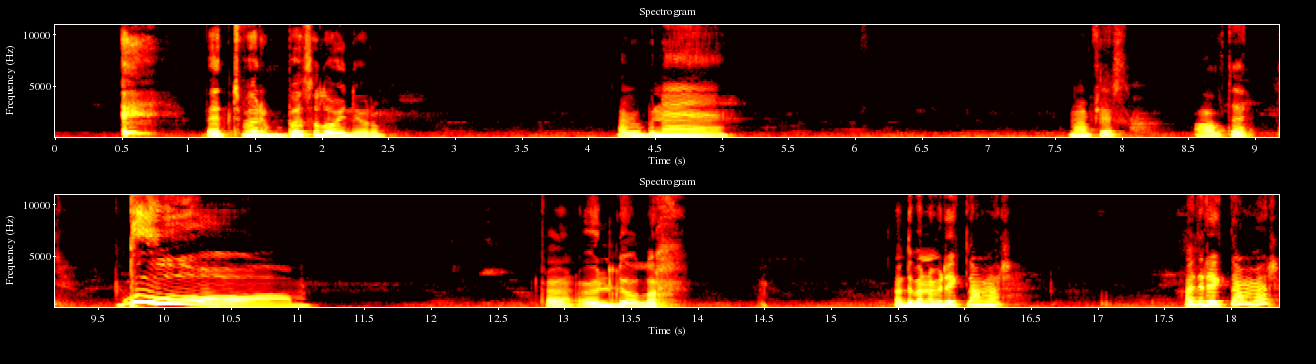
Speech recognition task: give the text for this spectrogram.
ben twerk battle oynuyorum. Abi bu ne? Ne yapacağız? 6. Boom! Kadın öldü Allah. Hadi bana bir reklam ver. Hadi reklam ver.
